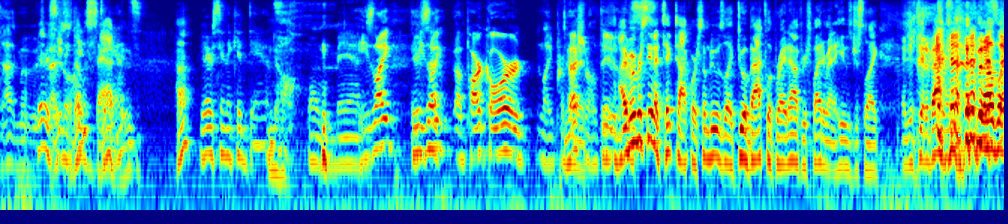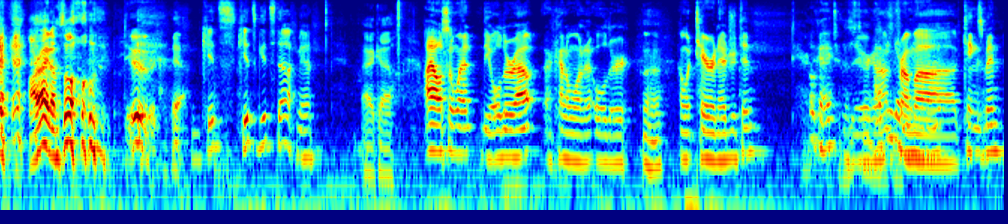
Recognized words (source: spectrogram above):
that movie was special. That was sad, dance? Huh? You ever seen a kid dance? No. Oh man. He's like he's There's a- like a parkour like professional dude. I remember seeing a TikTok where somebody was like, "Do a backflip right now if you're Spider Man." He was just like, and just did a backflip, and I was like, "All right, I'm sold." Dude, yeah. kids, kids, good stuff, man. All right, Kyle. I also went the older route. I kind of wanted older. Uh-huh. I went Taron Egerton okay. as I Eragon can get from uh, Kingsman,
